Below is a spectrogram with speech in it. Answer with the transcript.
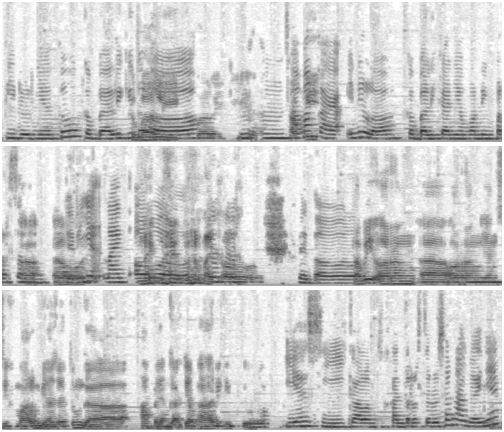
tidurnya tuh kebalik gitu kebalik loh. kebalik iya. Mm-mm, sama Tapi- kayak ini loh kebalikannya morning person Ah, oh. jadinya night owl naik- naik owl. night owl tapi orang uh, orang yang shift malam biasa itu nggak apa ya nggak tiap hari gitu Iya sih, kalau misalkan terus-terusan agaknya,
